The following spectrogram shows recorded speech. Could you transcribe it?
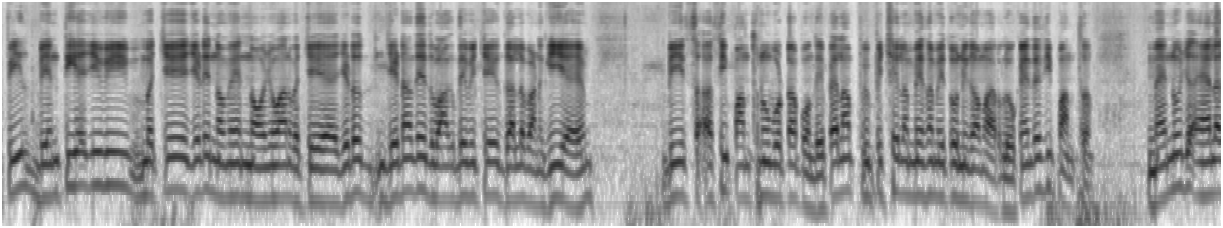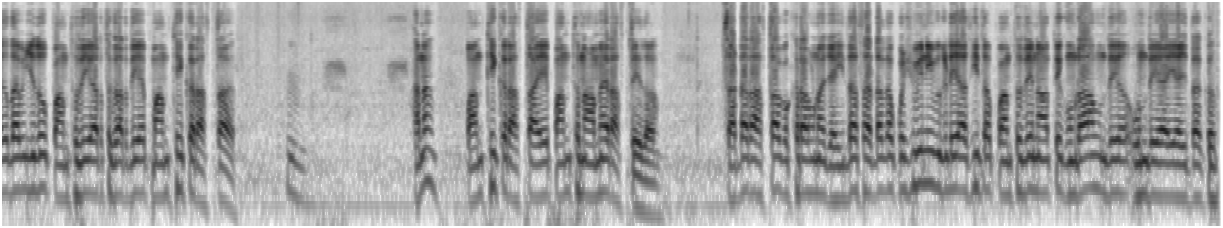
ਅਪੀਲ ਬੇਨਤੀ ਹੈ ਜੀ ਵੀ ਬੱਚੇ ਜਿਹੜੇ ਨਵੇਂ ਨੌਜਵਾਨ ਬੱਚੇ ਹੈ ਜਿਹੜੇ ਜਿਹਨਾਂ ਦੇ ਦਿਮਾਗ ਦੇ ਵਿੱਚ ਇਹ ਗੱਲ ਬਣ ਗਈ ਹੈ ਵੀ ਅਸੀਂ ਪੰਥ ਨੂੰ ਵੋਟਾਂ ਪਾਉਂਦੇ। ਪਹਿਲਾਂ ਪਿੱਛੇ ਲੰਮੇ ਸਮੇਂ ਤੋਂ ਨਿਗਾਹ ਮਾਰ ਲਓ ਕਹਿੰਦੇ ਸੀ ਪੰਥ। ਮੈਨੂੰ ਜ- ਐਂ ਲੱਗਦਾ ਵੀ ਜਦੋਂ ਪੰਥ ਦੇ ਅਰਥ ਕਰਦੇ ਆ ਪੰਥ ਇੱਕ ਰਸਤਾ ਹੂੰ। ਹਨਾ? ਪੰਥ ਇੱਕ ਰਸਤਾ ਇਹ ਪੰਥ ਨਾਮ ਹੈ ਰਸਤੇ ਦਾ। ਸਾਡਾ ਰਸਤਾ ਵੱਖਰਾ ਹੋਣਾ ਚਾਹੀਦਾ। ਸਾਡਾ ਤਾਂ ਕੁਝ ਵੀ ਨਹੀਂ ਵਿਗੜਿਆ ਅਸੀਂ ਤਾਂ ਪੰਥ ਦੇ ਨਾਂ ਤੇ ਗੁੰਮਰਾਹ ਹੁੰਦੇ ਹੁੰਦੇ ਆਏ ਅਜੇ ਤੱਕ।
